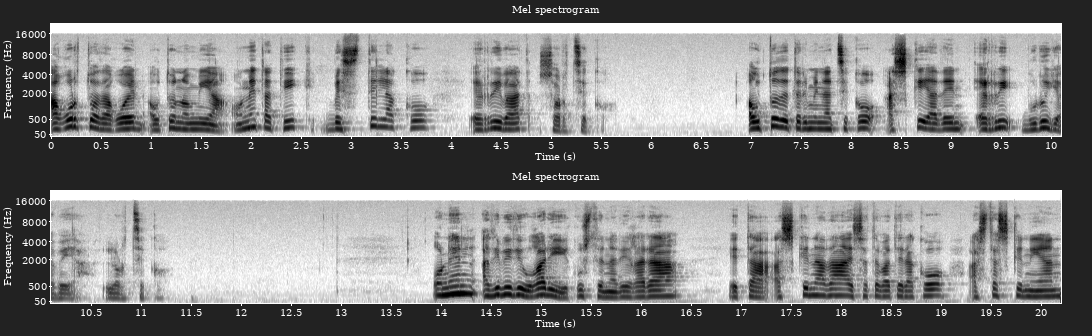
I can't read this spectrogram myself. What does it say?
agurtua dagoen autonomia honetatik bestelako herri bat sortzeko. Autodeterminatzeko askea den herri burujabea lortzeko. Honen adibide ugari ikusten ari gara eta azkena da esate baterako astazkenean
